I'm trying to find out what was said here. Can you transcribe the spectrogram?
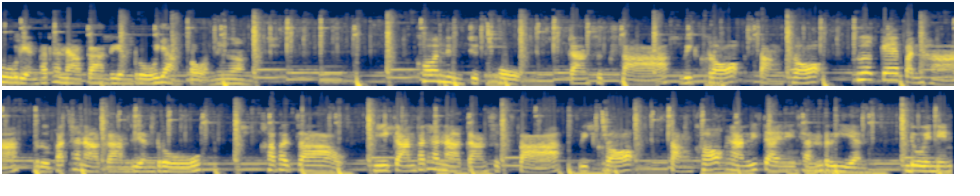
ผู้เรียนพัฒนาการเรียนรู้อย่างต่อเนื่อง ข้อ 1.6 การศึกษา วิเคราะห์ สังเคราะห์ เพื่อแก้ปัญหาหรือพัฒนาการเรียนรู้ข้าพเจ้ามีการพัฒนาการศึกษา วิเคราะห์ สังเคราะห์งานวิจัยในชั้นเรียน โดยเน้น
